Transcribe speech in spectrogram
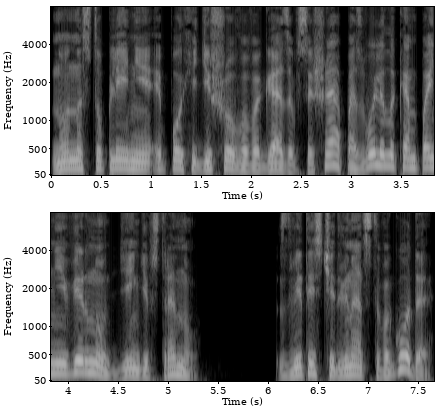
Но наступление эпохи дешевого газа в США позволило компании вернуть деньги в страну. С 2012 года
